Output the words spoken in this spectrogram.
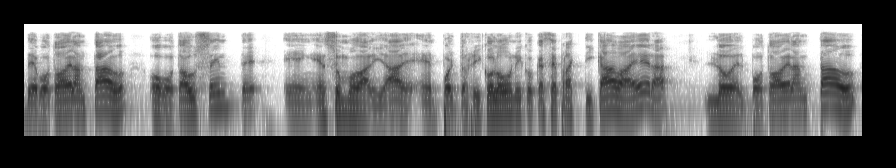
De voto adelantado o voto ausente en, sus modalidades. En Puerto Rico lo único que se practicaba era lo del voto adelantado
